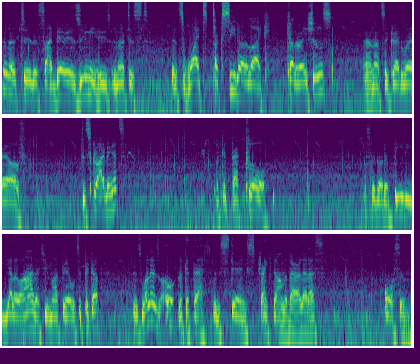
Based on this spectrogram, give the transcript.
To the Siberia Zumi who's noticed its white tuxedo-like colorations. And that's a great way of describing it. Look at that claw. Also got a beady yellow eye that you might be able to pick up. As well as, oh, look at that. And staring straight down the barrel at us. Awesome.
